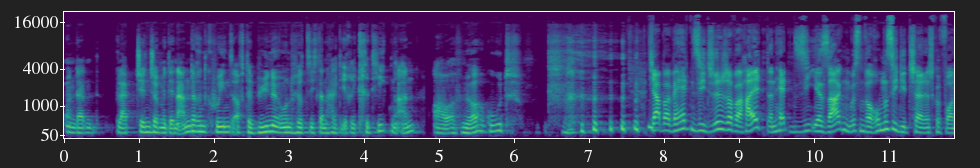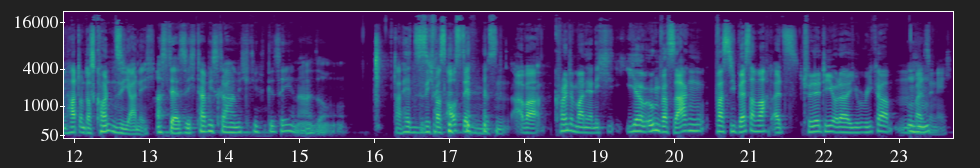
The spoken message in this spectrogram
und dann bleibt Ginger mit den anderen Queens auf der Bühne und hört sich dann halt ihre Kritiken an. Aber ja, gut. Ja, aber hätten sie Ginger behalten, dann hätten sie ihr sagen müssen, warum sie die Challenge gewonnen hat und das konnten sie ja nicht. Aus der Sicht habe ich es gar nicht ge- gesehen. Also. Dann hätten sie sich was ausdenken müssen. Aber könnte man ja nicht ihr irgendwas sagen, was sie besser macht als Trinity oder Eureka? Hm, Mhm. Weiß ich nicht.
